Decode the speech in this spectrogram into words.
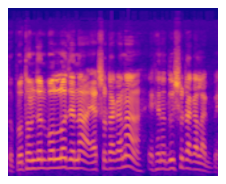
তো প্রথমজন বলল যে, না, একশো টাকা না, এখানে দুশো টাকা লাগবে।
